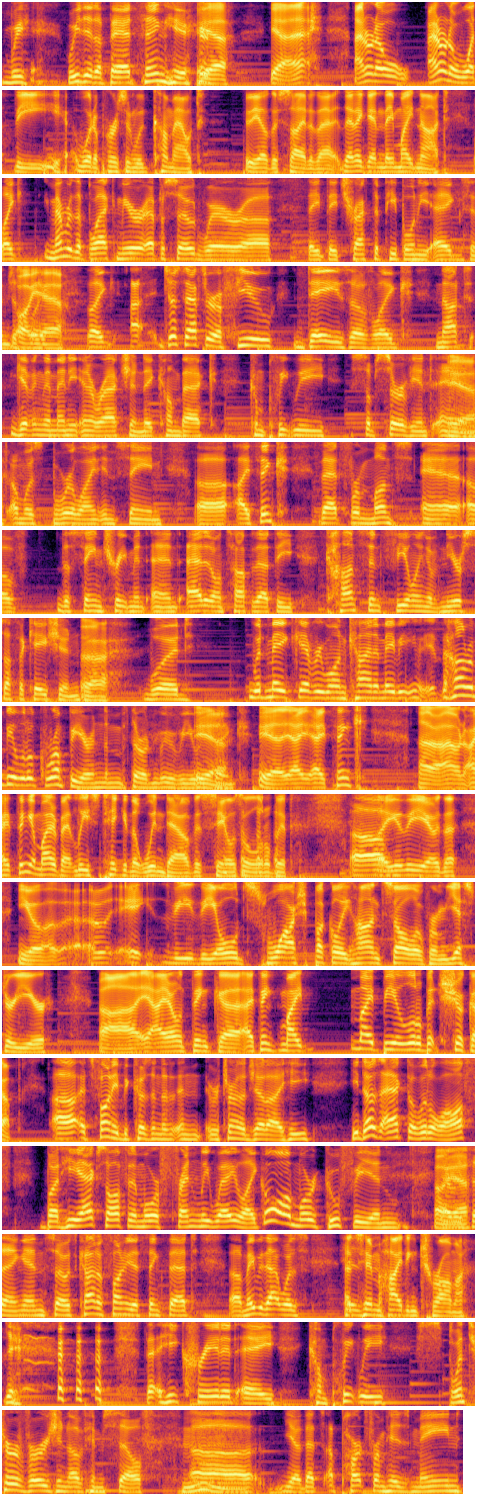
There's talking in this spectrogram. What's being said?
We we did a bad thing here. yeah yeah I, I don't know i don't know what the what a person would come out the other side of that then again they might not Like, remember the Black Mirror episode where uh, they they trapped the people in the eggs and just Oh, like, yeah. like uh, just after a few days of like not giving them any interaction, they come back completely subservient and Yeah. almost borderline insane. Uh, I think that for months uh, of the same treatment and added on top of that the constant feeling of near suffocation Uh, would would make everyone kind of maybe Han would be a little grumpier in the third movie. You would yeah, think. yeah. I, I think. Uh, I, don't know, I think it might have at least taken the wind out of his sails a little bit. Um, like the uh, the you know uh, uh, the the old swashbuckling Han Solo from yesteryear. Uh, I don't think uh, I think might might be a little bit shook up. Uh, it's funny because in, the, in Return of the Jedi, he he does act a little off, but he acts off in a more friendly way, like oh, I'm more goofy and Oh, yeah? everything. And so it's kind of funny to think that uh, maybe that was That's him hiding trauma. Yeah, that he created a completely splinter version of himself. Hmm. Uh, you know, that's apart from his main.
